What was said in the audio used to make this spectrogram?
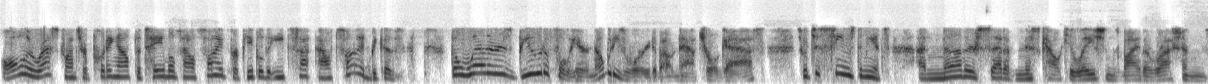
all the restaurants are putting out the tables outside for people to eat outside because the weather is beautiful here. Nobody's worried about natural gas. So it just seems to me it's another set of miscalculations by the Russians.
